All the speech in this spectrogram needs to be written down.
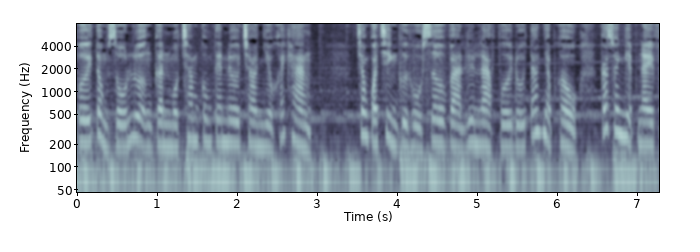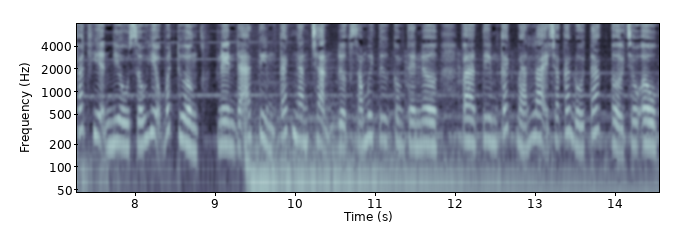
với tổng số lượng gần 100 container cho nhiều khách hàng. Trong quá trình gửi hồ sơ và liên lạc với đối tác nhập khẩu, các doanh nghiệp này phát hiện nhiều dấu hiệu bất thường nên đã tìm cách ngăn chặn được 64 container và tìm cách bán lại cho các đối tác ở châu Âu.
